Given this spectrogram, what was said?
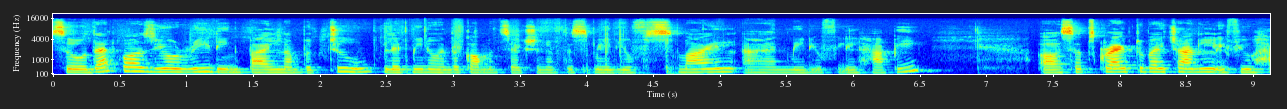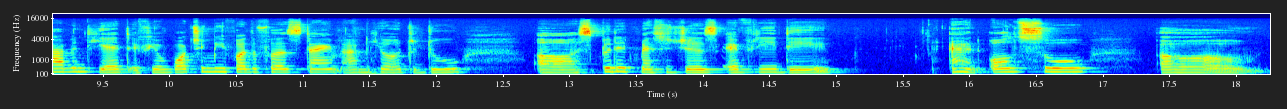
So that was your reading pile number two. Let me know in the comment section if this made you smile and made you feel happy. Uh, subscribe to my channel if you haven't yet. If you're watching me for the first time, I'm here to do uh, spirit messages every day and also um,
